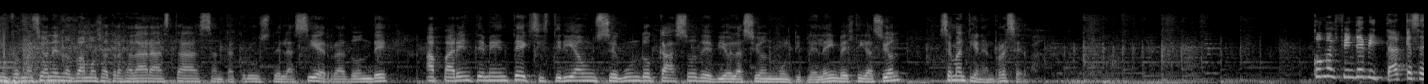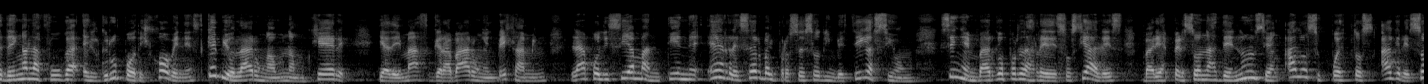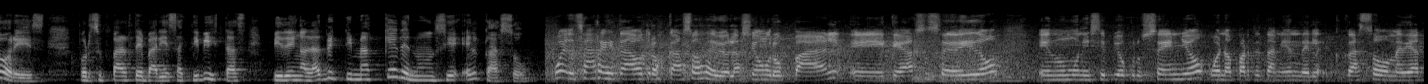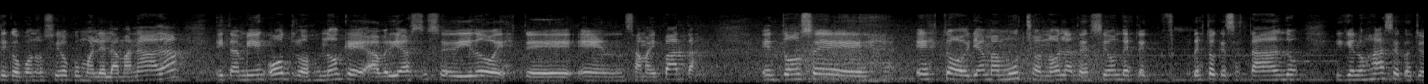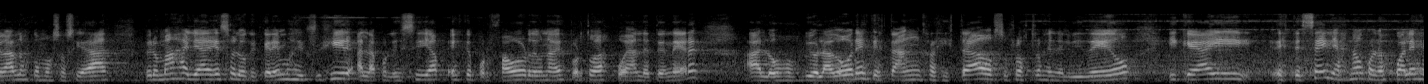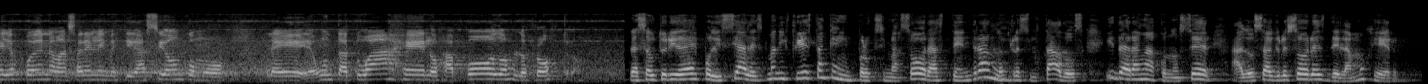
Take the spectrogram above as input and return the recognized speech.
informaciones nos vamos a trasladar hasta Santa Cruz de la Sierra, donde aparentemente existiría un segundo caso de violación múltiple. La investigación se mantiene en reserva. Con el fin de evitar que se den a la fuga el grupo de jóvenes que violaron a una mujer y además grabaron el vejamen, la policía mantiene en reserva el proceso de investigación. Sin embargo, por las redes sociales, varias personas denuncian a los supuestos agresores. Por su parte, varias activistas piden a la víctima que denuncie el caso. Bueno, se han registrado otros casos de violación grupal eh, que ha sucedido en un municipio cruceño, bueno, aparte también del caso mediático conocido como el de La Manada, y también otros, ¿no?, que habría sucedido este, en Samaipata. Entonces, esto llama mucho ¿no? la atención de, este, de esto que se está dando y que nos hace cuestionarnos como sociedad. Pero más allá de eso, lo que queremos exigir a la policía es que por favor, de una vez por todas, puedan detener a los violadores que están registrados, sus rostros en el video, y que hay este, señas ¿no? con las cuales ellos pueden avanzar en la investigación, como un tatuaje, los apodos, los rostros. Las autoridades policiales manifiestan que en próximas horas tendrán los resultados y darán a conocer a los agresores de la mujer.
